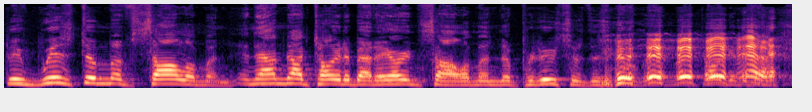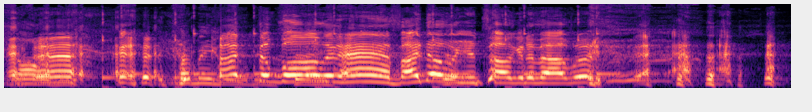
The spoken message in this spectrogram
the wisdom of Solomon. And I'm not talking about Aaron Solomon, the producer of this program. I'm talking about Solomon coming Cut the ball saying, in half. I know what you're talking about.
